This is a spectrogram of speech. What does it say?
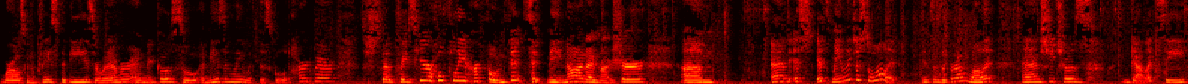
where I was going to place the bees or whatever. And it goes so amazingly with this gold hardware. So she's got a place here. Hopefully her phone fits. It may not, I'm not sure. Um, and it's, it's mainly just a wallet. It's a zipper on wallet and she chose Galaxy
